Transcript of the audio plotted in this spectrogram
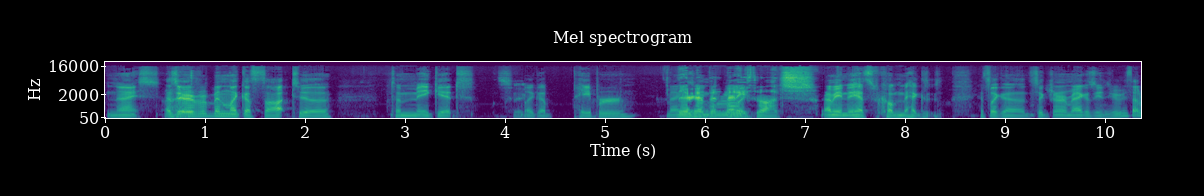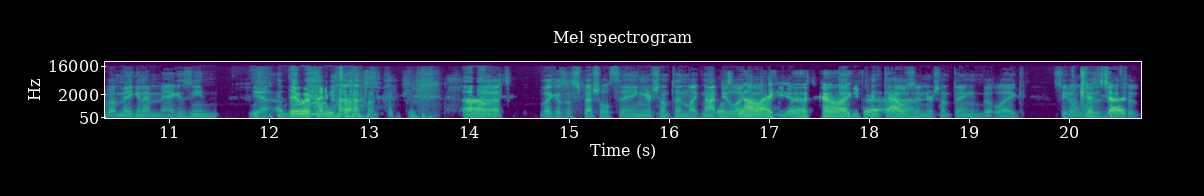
nice. Has there ever been like a thought to to make it Sick. like a paper? There have been many like- thoughts. I mean, it's called mag. It's like a six genre magazine. Have you ever thought about making a magazine? Yeah, there were many thoughts. No, Um, that's like as a special thing or something. Like not Well, do it's like, not a, like you know, uh, kind of like do the, ten uh, or something, but like so you don't Okay, lose so if it-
